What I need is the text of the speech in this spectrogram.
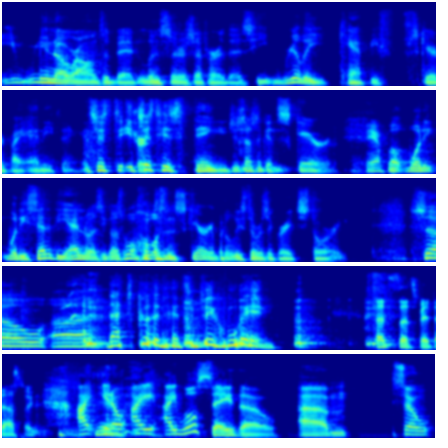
You, you know Rollins a bit. Listeners have heard this. He really can't be scared by anything. It's just it's Sure. just his thing. He just doesn't get scared. Yeah. But what he what he said at the end was he goes, Well, it wasn't scary, but at least there was a great story. So uh that's good. That's a big win. that's that's fantastic. I Yeah. you know I I will say though, um, so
